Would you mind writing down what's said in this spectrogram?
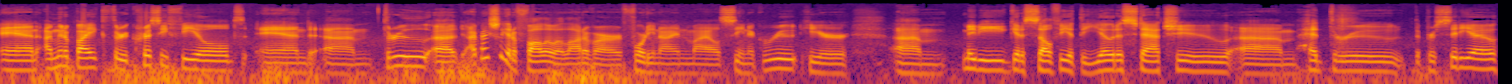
And I'm going to bike through Crissy Field and um, through. Uh, I'm actually to follow a lot of our 49 mile scenic route here. Um, maybe get a selfie at the Yoda statue, um, head through the Presidio,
